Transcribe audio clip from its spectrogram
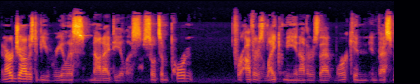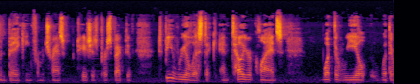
And our job is to be realists, not idealists. So it's important for others like me and others that work in investment banking from a transportation perspective to be realistic and tell your clients what the real what the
